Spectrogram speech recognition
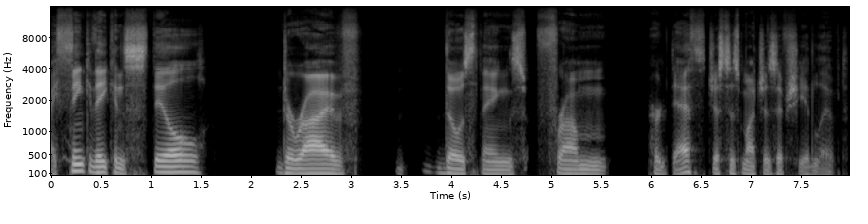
I think they can still derive those things from her death just as much as if she had lived.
